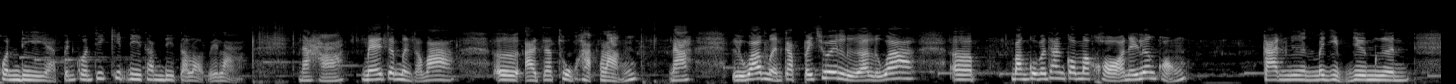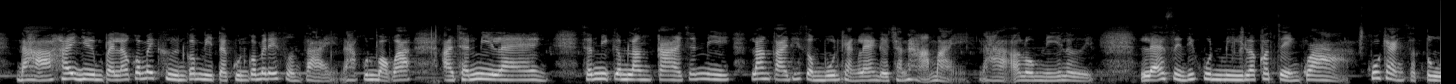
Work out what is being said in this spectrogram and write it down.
คนดีอะเป็นคนที่คิดดีทำดีตลอดเวลานะคะ แม้จะเหมือนกับว่าเอออาจจะถูกหักหลังนะหรือว่าเหมือนกับไปช่วยเหลือหรือว่าเออบางคนบางท่านก็มาขอในเรื่องของ การเงินมาหยิบยืมเงินนะคะ ให้ยืมไปแล้วก็ไม่คืนก็มีแต่คุณก็ไม่ได้สนใจนะคะ คุณบอกว่าอ่าฉันมีแรง ฉันมีกำลังกาย ฉันมีร่างกายที่สมบูรณ์แข็งแรงเดี๋ยวฉันหาใหม่นะคะ อารมณ์นี้เลย และสิ่งที่คุณมีแล้วก็เจ๋งกว่า คู่แข่งศัตรู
